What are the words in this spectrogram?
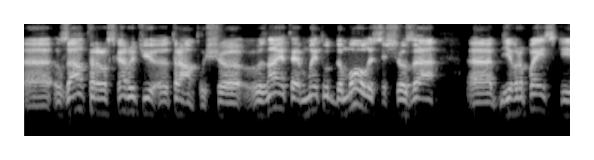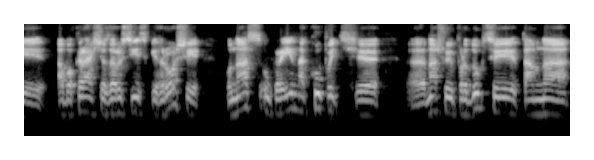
е, завтра розкажуть е, Трампу, що ви знаєте, ми тут домовилися, що за е, європейські або краще за російські гроші у нас Україна купить е, е, нашої продукції там на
